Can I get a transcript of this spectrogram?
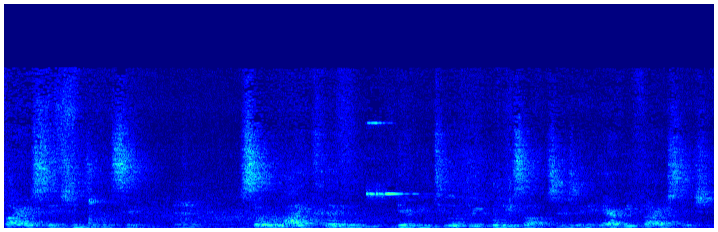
fire stations in the city. So why couldn't there be two or three police officers in every fire station?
